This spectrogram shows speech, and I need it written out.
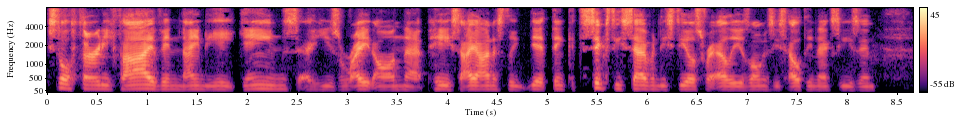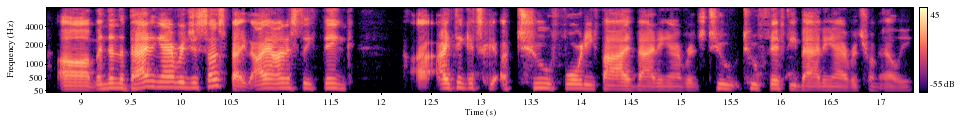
still 35 in 98 games. Uh, he's right on that pace. I honestly did think it's 60, 70 steals for Elly as long as he's healthy next season. Um, and then the batting average is suspect. I honestly think I think it's a 245 batting average, 2 250 batting average from Elly.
